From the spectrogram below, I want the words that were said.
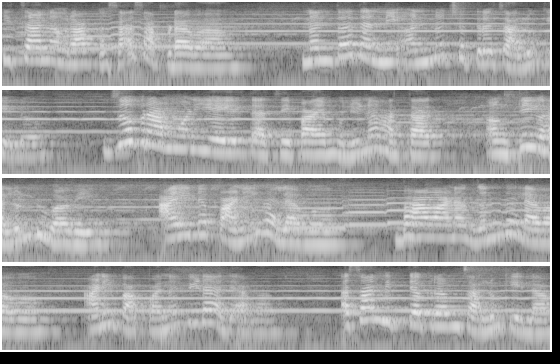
हिचा नवरा कसा सापडावा? नंतर त्यांनी अन्नछत्र चालू केलं. जो ब्राह्मण येईल त्याचे पाय मुलीनं हातात अंगठी घालून धुवावे. आईनं पाणी घालावं भावानं गंध लावावं आणि बापानं विडा द्यावा. असा नित्यक्रम चालू केला.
